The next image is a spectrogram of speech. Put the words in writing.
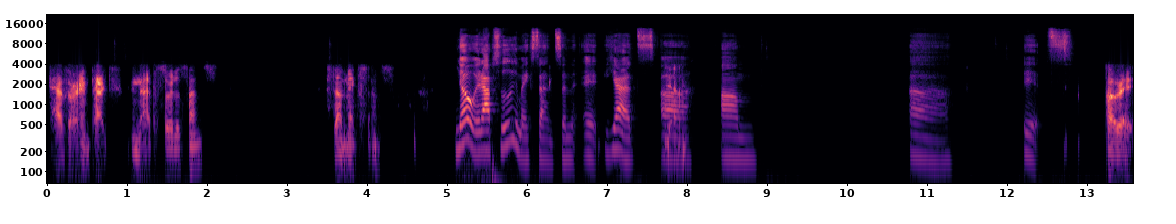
have our impact in that sort of sense. If that makes sense. No, it absolutely makes sense, and it yeah, it's uh, yeah. um, uh, it's. All right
